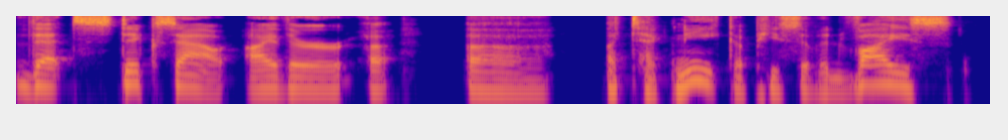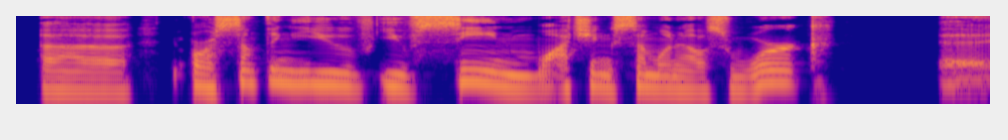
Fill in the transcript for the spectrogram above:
that sticks out, either a, a, a technique, a piece of advice, uh, or something you've you've seen watching someone else work? Uh,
